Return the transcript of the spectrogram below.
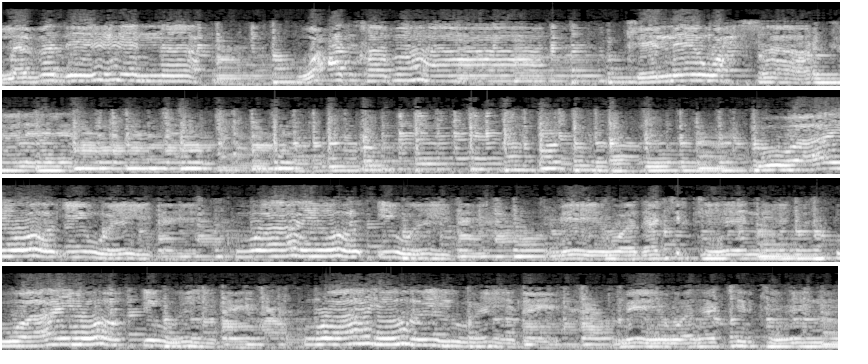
labadeenna wacad qabaa keenee wax saar kale mee wada jirkeeni iweyday mee wada jirkeeni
